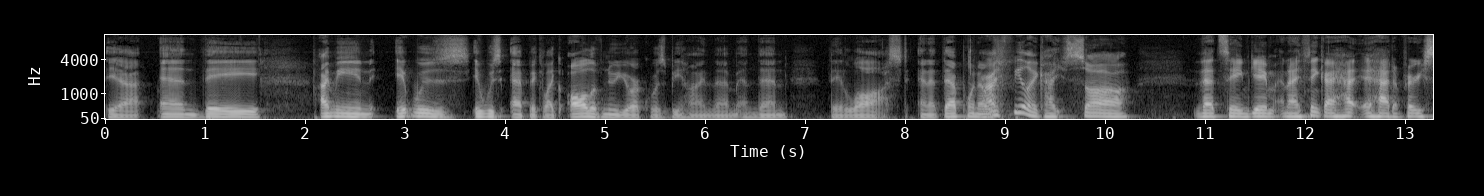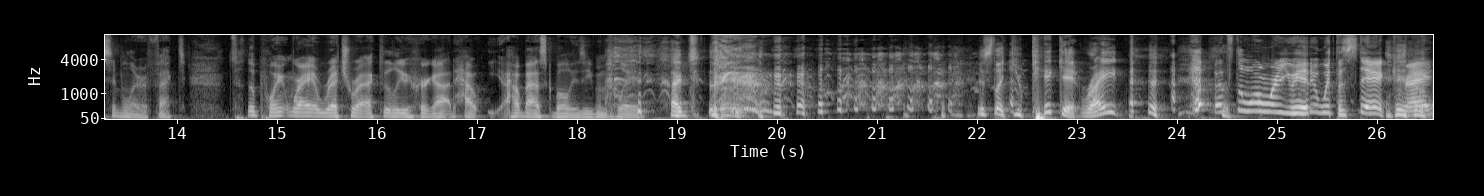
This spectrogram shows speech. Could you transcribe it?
Yeah, and they, I mean, it was it was epic. Like all of New York was behind them, and then they lost. And at that point, I I feel like I saw that same game, and I think I had it had a very similar effect to the point where I retroactively forgot how how basketball is even played. I just, it's like you kick it right. That's the one where you hit it with the stick, right?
